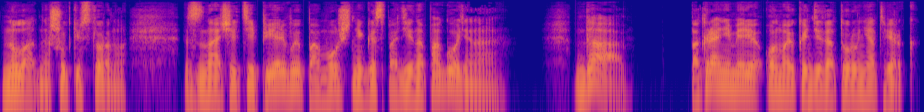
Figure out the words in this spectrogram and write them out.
«Ну ладно, шутки в сторону. Значит, теперь вы помощник господина Погодина». «Да, по крайней мере, он мою кандидатуру не отверг.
